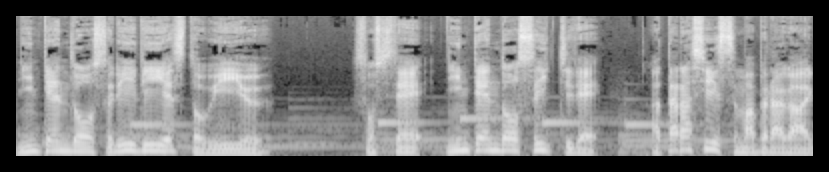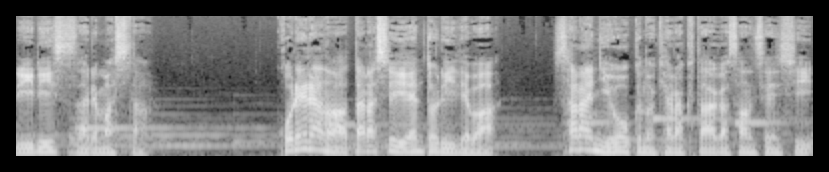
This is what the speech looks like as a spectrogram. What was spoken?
任天堂 3DS と Wii U そして任天堂 Switch で新しいスマブラがリリースされました。これらの新しいエントリーではさらに多くのキャラクターが参戦し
